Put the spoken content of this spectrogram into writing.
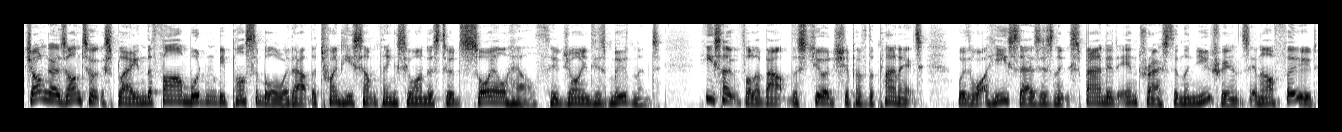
John goes on to explain the farm wouldn't be possible without the 20 somethings who understood soil health who joined his movement. He's hopeful about the stewardship of the planet, with what he says is an expanded interest in the nutrients in our food.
